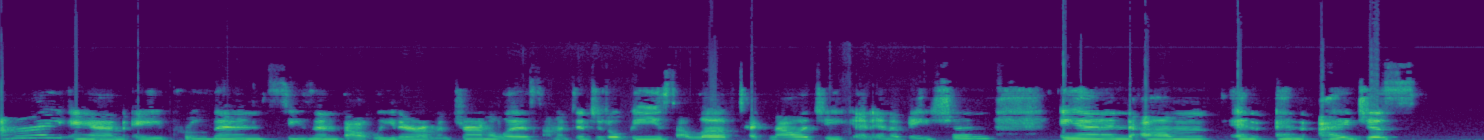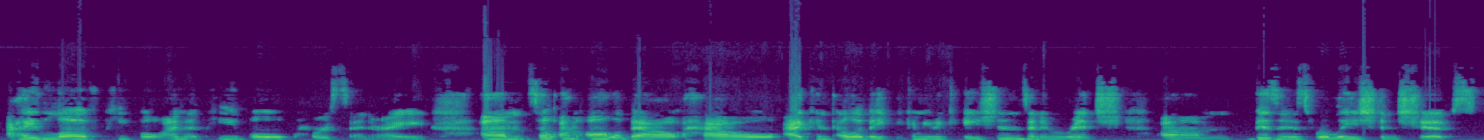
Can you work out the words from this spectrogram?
I am a proven, seasoned thought leader. I'm a journalist. I'm a digital beast. I love technology and innovation, and um, and and I just I love people. I'm a people person, right? Um, so I'm all about how I can elevate communications and enrich um, business relationships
